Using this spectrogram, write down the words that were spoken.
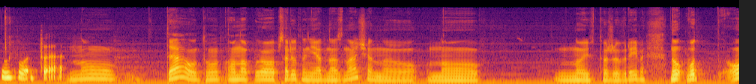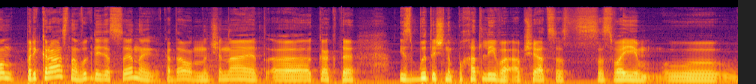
Вот. э. Ну, да, он, он, он аб- абсолютно неоднозначен, но, но, и в то же время... Ну, вот он прекрасно выглядит сцены, когда он начинает э, как-то избыточно похотливо общаться со своим э,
